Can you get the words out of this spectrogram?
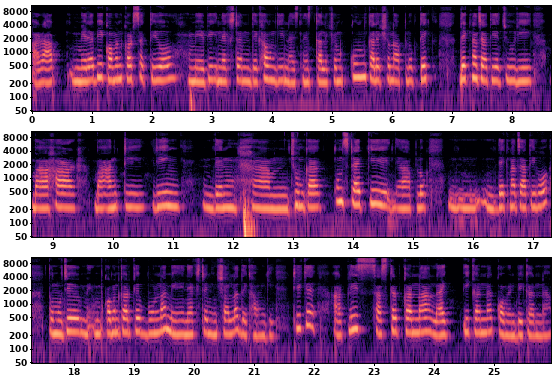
और आप मेरा भी कमेंट कर सकती हो मैं भी नेक्स्ट टाइम दिखाऊंगी नाइस नाइस कलेक्शन कौन कलेक्शन आप लोग देख देखना चाहती है चूड़ी बा हार बा आंगटी रिंग देन झुमका कौन टाइप की आप लोग देखना चाहती हो तो मुझे कमेंट करके बोलना मैं नेक्स्ट टाइम इंशाल्लाह दिखाऊंगी ठीक है और प्लीज़ सब्सक्राइब करना लाइक भी करना कमेंट भी करना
